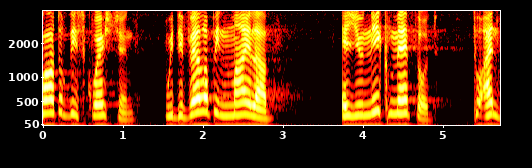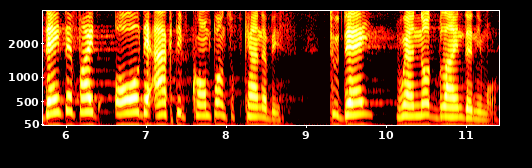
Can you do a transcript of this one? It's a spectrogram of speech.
part of this question, we develop in my lab a unique method to identify all the active compounds of cannabis. Today, we are not blind anymore.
